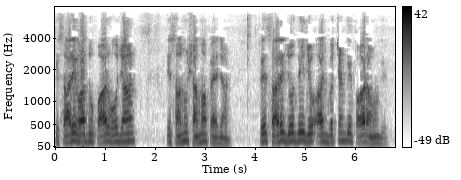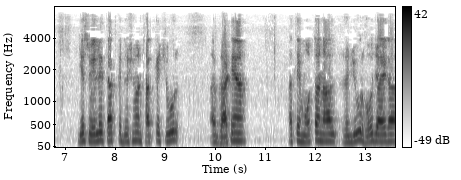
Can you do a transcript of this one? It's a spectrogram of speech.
ਕਿ ਸਾਰੇ ਵਾਧੂ ਪਾਰ ਹੋ ਜਾਣ ਤੇ ਸਾਨੂੰ ਸ਼ਾਮਾਂ ਪੈ ਜਾਣ। ਫਿਰ ਸਾਰੇ ਜੋਧੇ ਜੋ ਅੱਜ ਬਚਣਗੇ ਪਾਰ ਆਉਣਗੇ। ਜਿਸ ਵੇਲੇ ਤੱਕ ਕਿ ਦੁਸ਼ਮਣ ਥੱਕ ਕੇ ਚੂਰ ਅਰ ਘਾਟਿਆਂ ਅਤੇ ਮੋਤਾ ਨਾਲ ਰੰਜੂਰ ਹੋ ਜਾਏਗਾ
